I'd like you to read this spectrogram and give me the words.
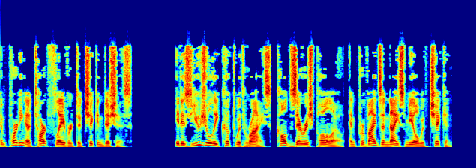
imparting a tart flavor to chicken dishes. It is usually cooked with rice, called Zereshk polo, and provides a nice meal with chicken.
